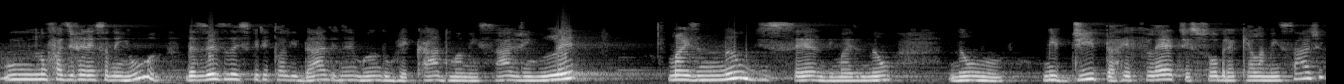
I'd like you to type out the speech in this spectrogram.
não faz diferença nenhuma. Das vezes a espiritualidade né, manda um recado, uma mensagem, lê, mas não discerne, mas não, não medita, reflete sobre aquela mensagem.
